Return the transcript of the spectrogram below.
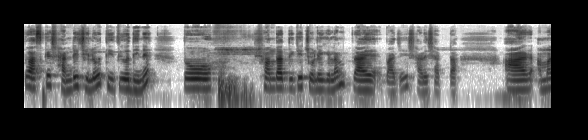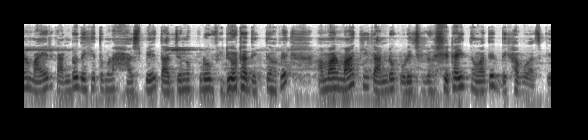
তো আজকে সানডে ছিল তৃতীয় দিনে। তো সন্ধ্যার দিকে চলে গেলাম প্রায় বাজে সাড়ে সাতটা। আর আমার মায়ের কাণ্ড দেখে তোমরা হাসবে, তার জন্য পুরো ভিডিওটা দেখতে হবে। আমার মা কি কাণ্ড করেছিল সেটাই তোমাদের দেখাবো আজকে।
